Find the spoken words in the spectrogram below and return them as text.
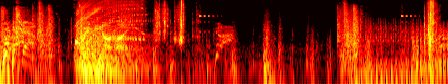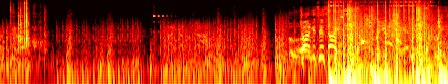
Target down! UAV online. Target's in sight! Ready to jam in. UAV.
